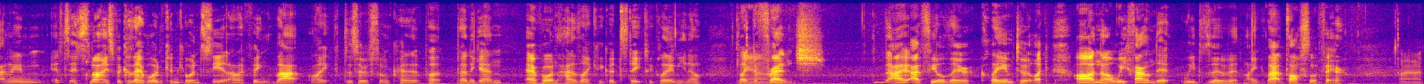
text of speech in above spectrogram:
I mean it's it's nice because everyone can go and see it and I think that like deserves some credit but then again everyone has like a good stake to claim you know like the French I, I feel their claim to it like oh no we found it we deserve it like that's also fair Alright.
